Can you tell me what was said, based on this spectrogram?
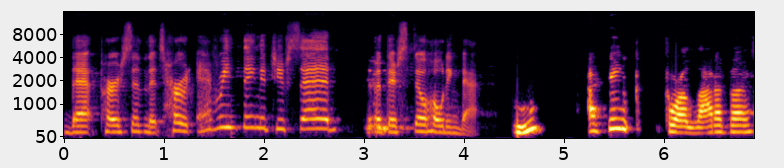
that person that's heard everything that you've said, but they're still holding back? Mm-hmm. I think for a lot of us,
